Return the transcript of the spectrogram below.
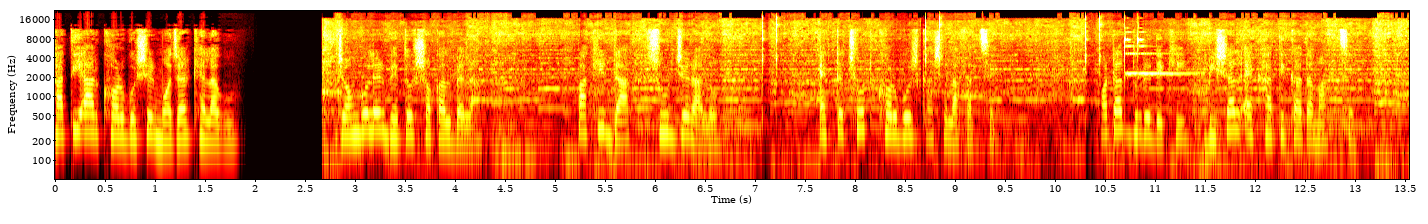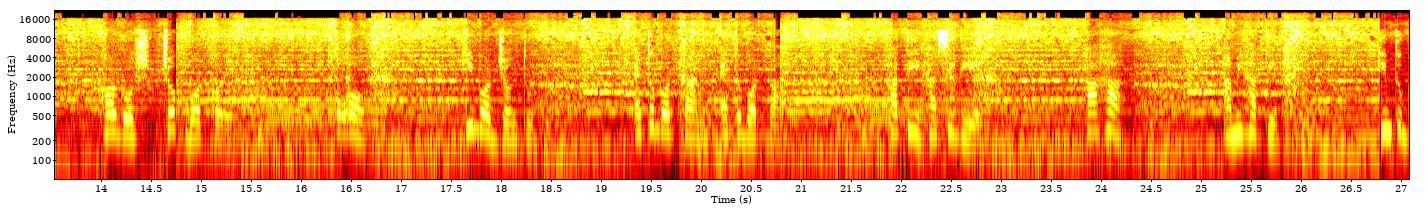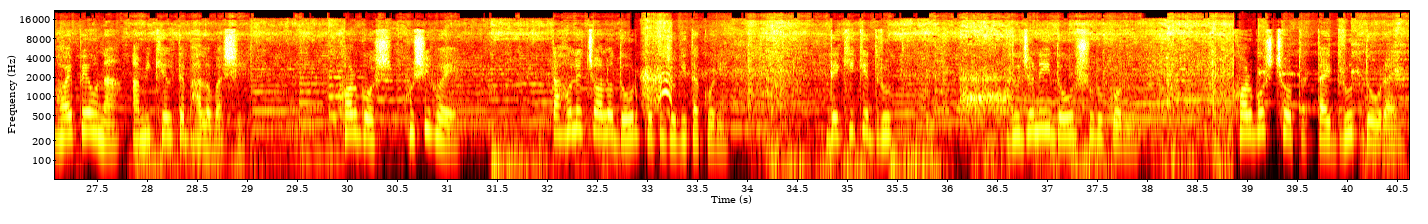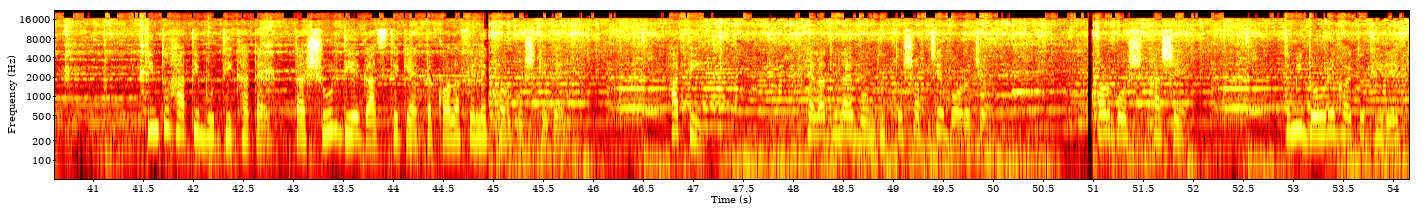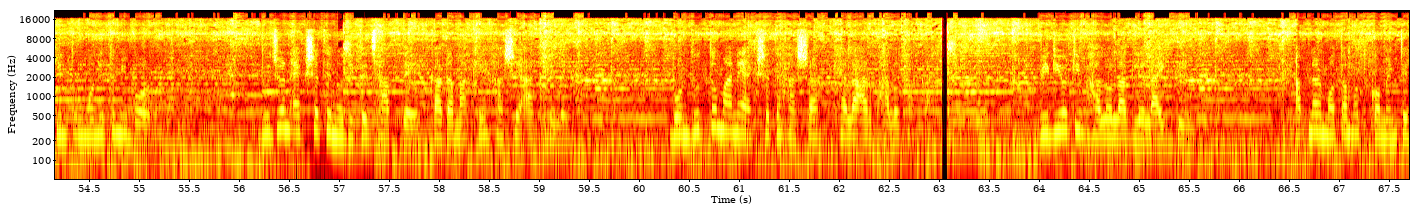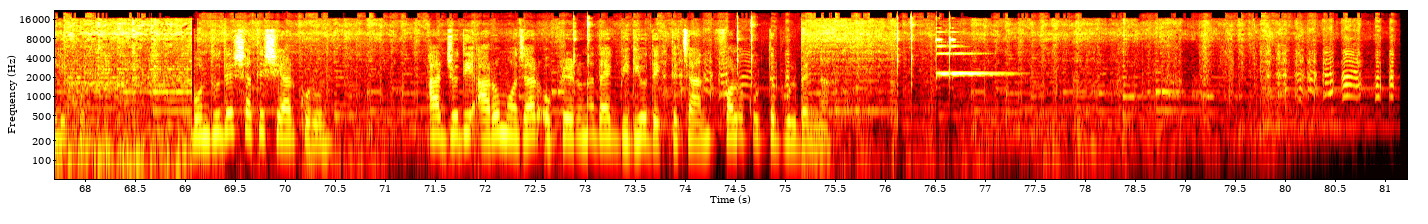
হাতি আর খরগোশের মজার খেলাগু। জঙ্গলের ভেতর সকালবেলা। পাখির ডাক, সূর্যের আলো। একটা ছোট খরগোশ ঘাসে লাফাচ্ছে। হঠাৎ দূরে দেখি বিশাল এক হাতি কাদা মাখছে। খরগোশ চোখ বট করে। ও কি বট জন্তু? এত বট কান এত বট পা। হাতি হাসি দিয়ে, হা হা, আমি হাতি। কিন্তু ভয় পেও না, আমি খেলতে ভালোবাসি। খরগোশ খুশি হয়ে, তাহলে চলো দৌড় প্রতিযোগিতা করি। দেখি কে দ্রুত, দুজনেই দৌড় শুরু করল। খরগোশ ছোট, তাই দ্রুত দৌড়ায়। কিন্তু হাতি বুদ্ধি খাটায়, তার সুর দিয়ে গাছ থেকে একটা কলা ফেলে খরগোশকে দেয়। হাতি, খেলাধুলায় বন্ধুত্ব সবচেয়ে বড় জয়। খরগোশ হাসে, তুমি দৌড়ে হয়তো ধীরে, কিন্তু মনে তুমি বড়। দুজন একসাথে নদীতে ঝাঁপ দেয়, কাদা মাখে, হাসে আর খেলে। বন্ধুত্ব মানে একসাথে হাসা, খেলা আর ভালো থাকা। ভিডিওটি ভালো লাগলে লাইক দিন। আপনার মতামত কমেন্টে লিখুন। বন্ধুদের সাথে শেয়ার করুন। আর যদি আরও মজার ও প্রেরণাদায়ক ভিডিও দেখতে চান ফলো করতে ভুলবেন না।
